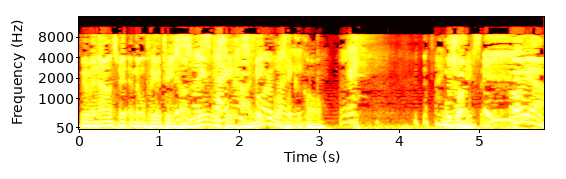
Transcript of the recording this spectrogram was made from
We have an announcement, and then we'll play three songs. Maybe we'll say hi. for, Maybe we'll take a call. Which one? Oh yeah.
